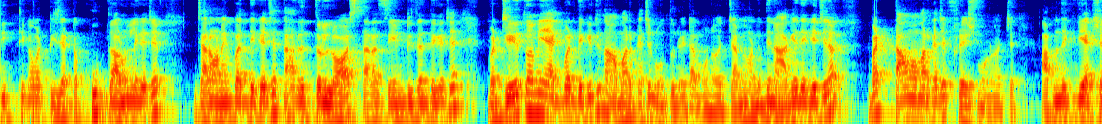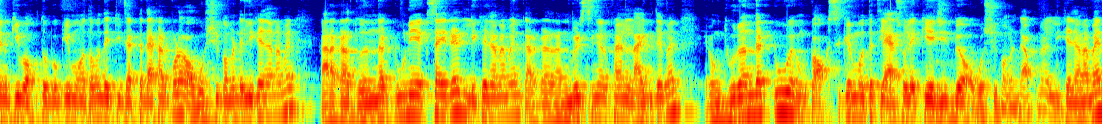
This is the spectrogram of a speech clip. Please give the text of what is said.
দিক থেকে আমার টিজারটা খুব দারুণ লেগেছে। যারা অনেকবার দেখেছে, তাদের তো লস তারা সেম টিজার দেখেছে বাট যেহেতু আমি একবার দেখেছি না আমার কাছে নতুন এটা মনে হচ্ছে। আমি অনেকদিন আগে দেখেছিলাম বাট তাও আমার কাছে ফ্রেশ মনে হচ্ছে। আপনাদের রিয়াকশন কি বক্তব্য, কি মতামত এই টিজারটা দেখার পরে? অবশ্যই কমেন্টে লিখে জানাবেন। কারা কারা ধুরন্ধর টু নিয়ে এক্সাইটেড লিখে জানাবেন। কারা কারা রণবীর সিং এর ফ্যান লাইক দেবেন। এবং ধুরন্ধর টু এবং টক্সিকের মধ্যে ক্ল্যাশ হলে কে জিতবে, অবশ্যই কমেন্টে আপনারা লিখে জানাবেন।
